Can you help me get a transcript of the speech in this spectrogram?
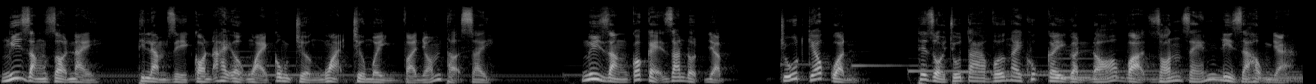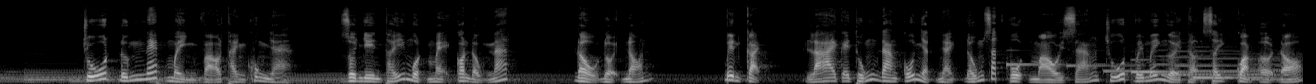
Nghĩ rằng giờ này thì làm gì còn ai ở ngoài công trường ngoại trừ mình và nhóm thợ xây. Nghi rằng có kẻ gian đột nhập, Chú út kéo quần. Thế rồi chú ta vớ ngay khúc cây gần đó và rón rén đi ra hậu nhà. Chú út đứng nép mình vào thành khung nhà, Rồi nhìn thấy một mẹ con đồng nát. Đầu đội nón. Bên cạnh là hai cái thúng đang cố nhặt nhạnh đống sắt vụn mà hồi sáng chú út với mấy người thợ xây quảng ở đó.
